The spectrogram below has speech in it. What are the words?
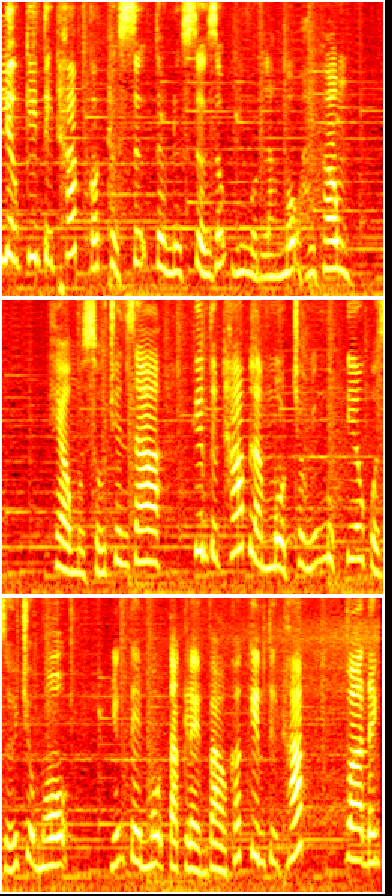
liệu kim tự tháp có thực sự từng được sử dụng như một lăng mộ hay không. Theo một số chuyên gia, kim tự tháp là một trong những mục tiêu của giới trộm mộ. Những tên mộ tặc lẻn vào các kim tự tháp và đánh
